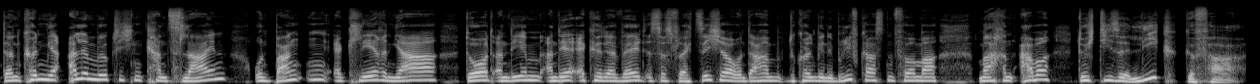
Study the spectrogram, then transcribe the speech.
dann können mir alle möglichen Kanzleien und Banken erklären, ja, dort an dem, an der Ecke der Welt ist das vielleicht sicher und da haben, können wir eine Briefkastenfirma machen. Aber durch diese Leak-Gefahr,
